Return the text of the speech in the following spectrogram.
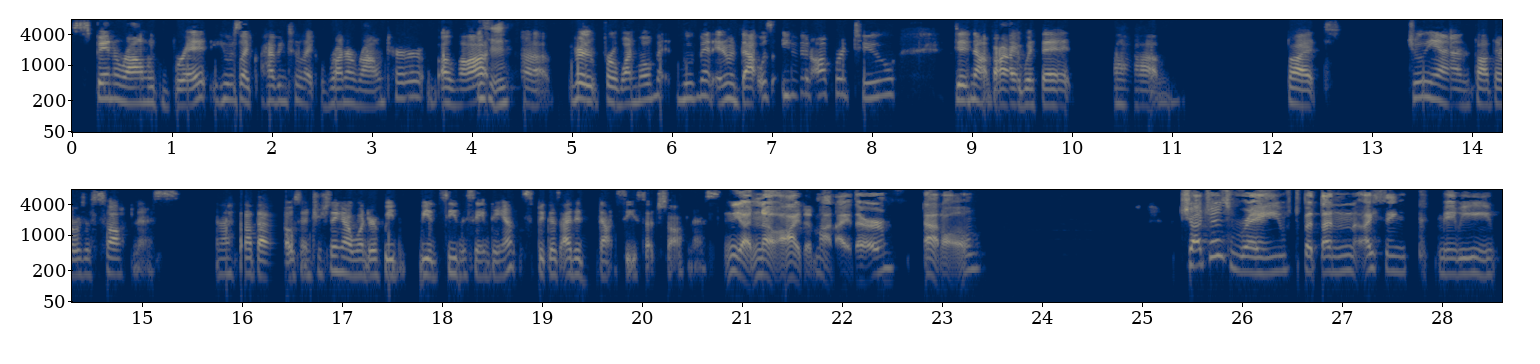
spin around with Britt, he was like having to like run around her a lot Mhm. uh for for one moment movement, and that was even awkward too. Did not vibe with it. Um, but Julianne thought there was a softness, and I thought that was interesting. I wonder if we we had seen the same dance because I did not see such softness. Yeah, no, I did not either at all. Judges raved, but then I think maybe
